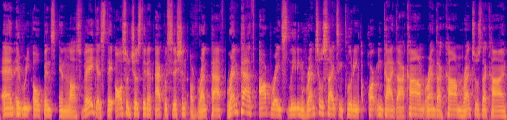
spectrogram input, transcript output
and it reopens in Las Vegas. They also just did an acquisition of RentPath. RentPath operates leading rental sites including apartmentguide.com, rent.com, rentals.com,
